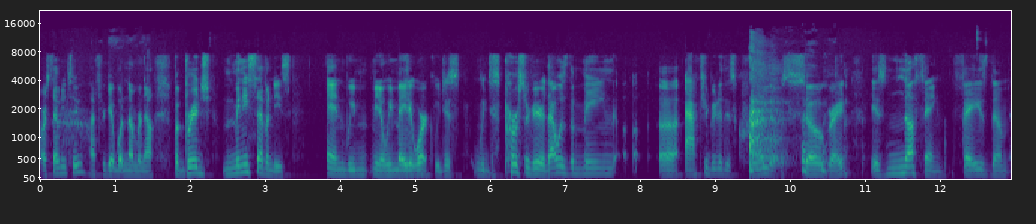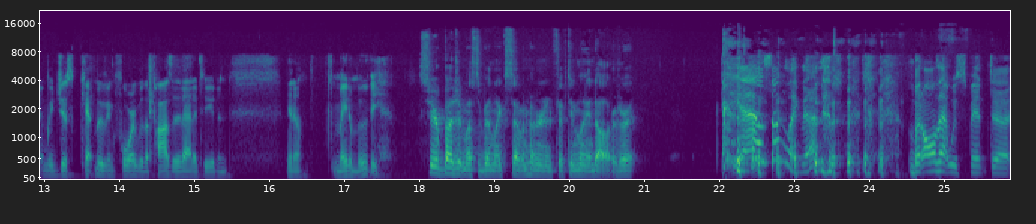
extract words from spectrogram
or 72 i forget what number now but bridge mini 70s and we you know we made it work. We just we just persevered. That was the main uh, attribute of this crew that was so great is nothing phased them and we just kept moving forward with a positive attitude and you know made a movie. So your budget must have been like 750 million dollars right yeah, something like that. but all that was spent uh,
